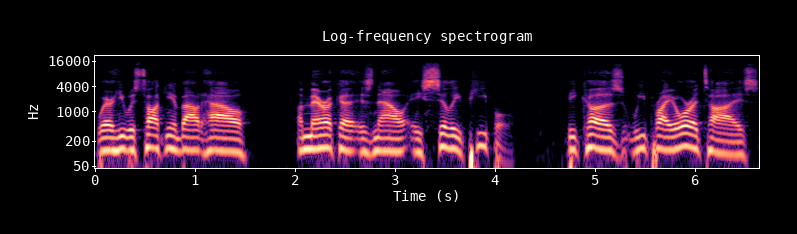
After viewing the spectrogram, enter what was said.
where he was talking about how America is now a silly people because we prioritize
